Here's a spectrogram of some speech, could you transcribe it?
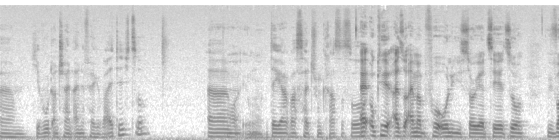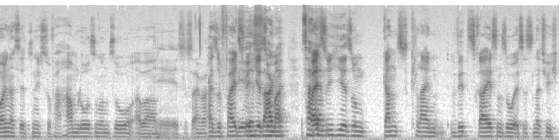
ähm, hier wurde anscheinend eine vergewaltigt so. Ähm, Oh, Junge. Digga, was halt schon krass ist so. Äh, okay, also einmal bevor Oli die Story erzählt, so, wir wollen das jetzt nicht so verharmlosen und so, aber nee, es ist einfach. also falls wir- hier so sagen- mal, es hat falls ein- wir hier so einen ganz kleinen Witz reißen, so, es ist natürlich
